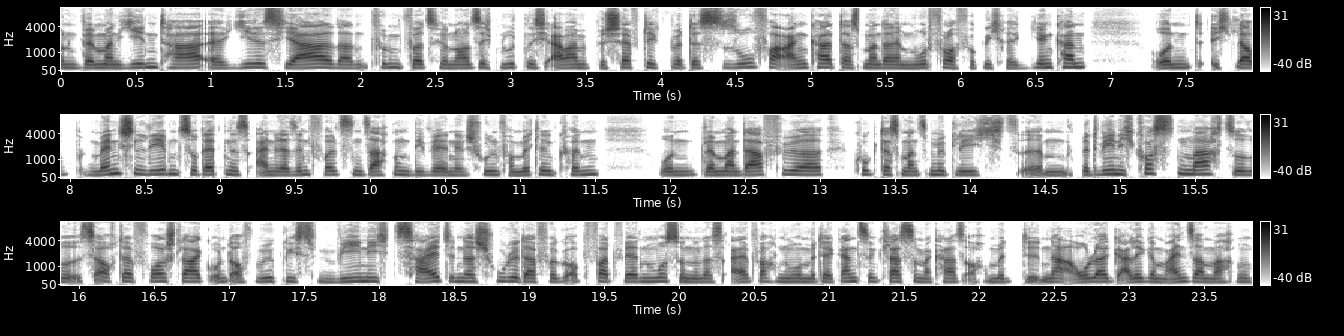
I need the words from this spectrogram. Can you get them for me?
Und wenn man jeden Tag, äh, jedes Jahr dann 45 oder 90 Minuten sich einmal mit beschäftigt, wird es so verankert, dass man dann im Notfall auch wirklich reagieren kann. Und ich glaube, Menschenleben zu retten ist eine der sinnvollsten Sachen, die wir in den Schulen vermitteln können. Und wenn man dafür guckt, dass man es möglichst ähm, mit wenig Kosten macht, so ist auch der Vorschlag und auch möglichst wenig Zeit in der Schule dafür geopfert werden muss, sondern das einfach nur mit der ganzen Klasse, man kann es auch mit einer Aula alle gemeinsam machen.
